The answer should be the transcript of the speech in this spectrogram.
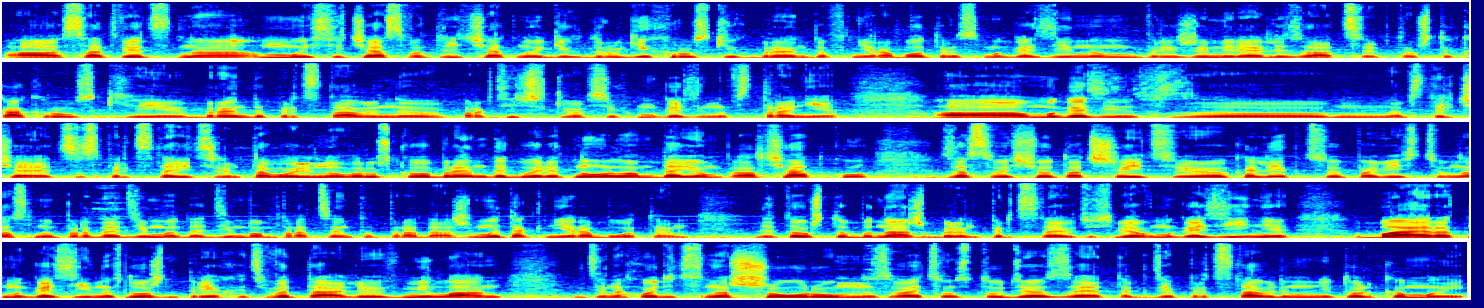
А, соответственно, мы сейчас, в отличие от многих других русских брендов, не работаем с магазином в режиме реализации, потому что как русские бренды представлены практически во всех магазинах в стране. А магазин э, встречается с представителем того или иного русского бренда, говорит, ну, вам даем площадку, за свой счет отшейте коллекцию, повесьте у нас, мы продадим, отдадим вам процент от продажи. Мы так не работаем. Для того, чтобы наш бренд представить у себя в магазине, байер от магазинов должен приехать в Италию, в Милан, где находится наш шоурум, называется он Studio Z, где представлены не только мы.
